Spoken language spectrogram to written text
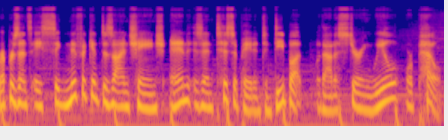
represents a significant design change and is anticipated to debut without a steering wheel or pedal.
